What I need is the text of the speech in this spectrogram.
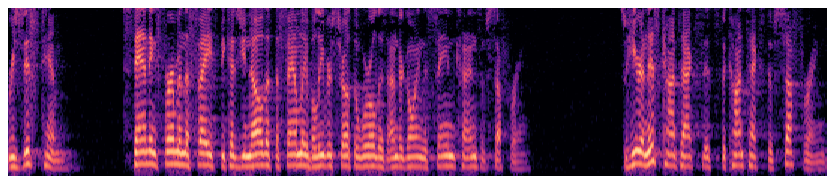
Resist him standing firm in the faith because you know that the family of believers throughout the world is undergoing the same kinds of suffering. So, here in this context, it's the context of suffering.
